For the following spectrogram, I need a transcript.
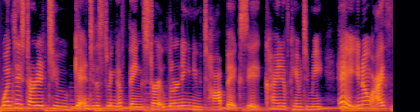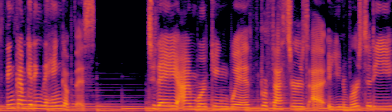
Once I started to get into the swing of things, start learning new topics, it kind of came to me hey, you know, I think I'm getting the hang of this. Today, I'm working with professors at a university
